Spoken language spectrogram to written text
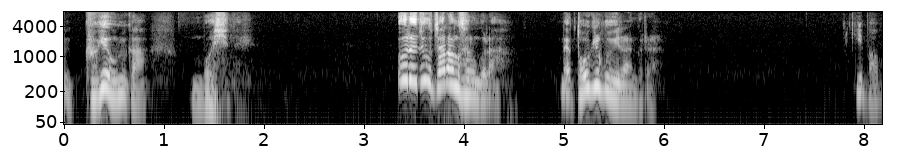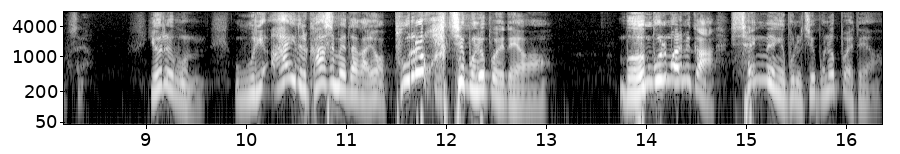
그, 그게 뭡니까? 멋이네. 죽고 자랑스러운 거라. 내가 독일군이라는 거를. 이 봐보세요. 여러분, 우리 아이들 가슴에다가요, 불을 확 집어넣어야 돼요. 뭔 불 말입니까? 생명의 불을 집어넣어야 돼요.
